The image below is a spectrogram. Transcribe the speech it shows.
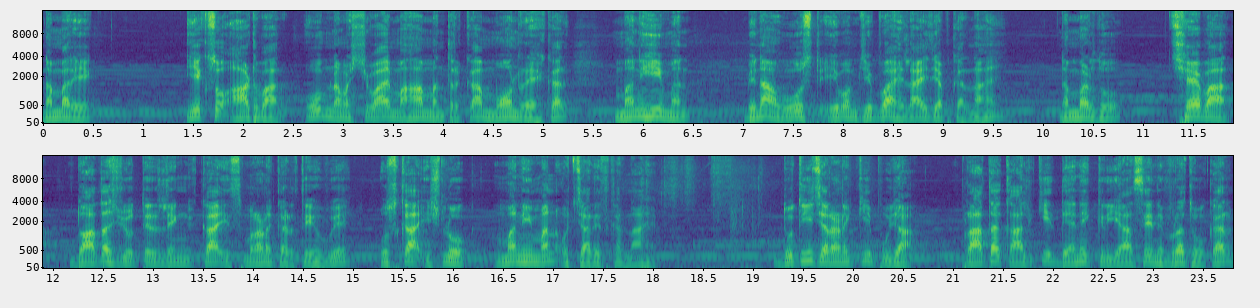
नंबर एक 108 बार ओम नमः शिवाय महामंत्र का मौन रहकर मन ही मन, बिना होस्ट एवं जिब्वा हिलाए जप करना है। नंबर दो छह बार द्वादश ज्योतिर्लिंग का स्मरण करते हुए उसका श्लोक मन ही मन उच्चारित करना है। द्वितीय चरण की पूजा प्रातः काल की दैनिक क्रिया से निवृत्त होकर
